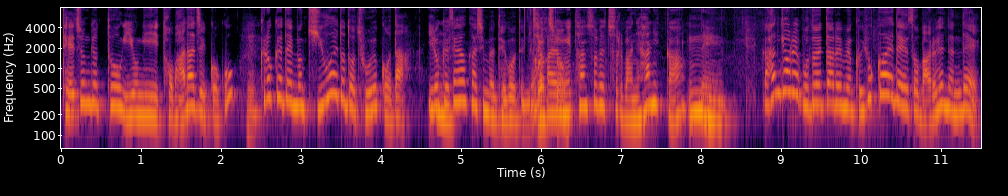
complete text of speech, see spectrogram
대중교통 이용이 더 많아질 거고 음. 그렇게 되면 기후에도 더 좋을 거다. 이렇게 음. 생각하시면 되거든요. 그렇죠. 자가용이 탄소 배출을 많이 하니까. 음. 네. 그러니까 한겨레 보도에 따르면 그 효과에 대해서 말을 했는데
